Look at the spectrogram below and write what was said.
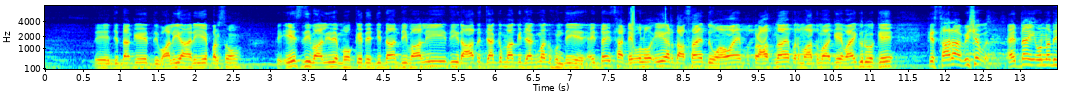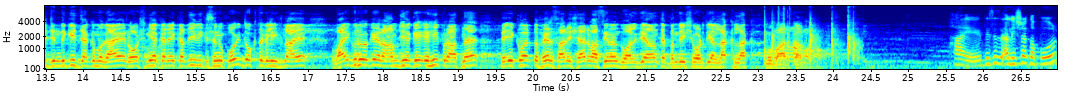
ਤੇ ਜਿੱਦਾਂ ਕਿ ਦੀਵਾਲੀ ਆ ਰਹੀ ਹੈ ਪਰਸੋਂ, ਤੇ ਇਸ ਦੀਵਾਲੀ ਦੇ ਮੌਕੇ ਤੇ ਜਿੱਦਾਂ ਦੀਵਾਲੀ ਦੀ ਰਾਤ ਜਗਮਗ ਜਗਮਗ ਹੁੰਦੀ ਹੈ ਇਦਾਂ ਹੀ ਸਾਡੇ ਵੱਲੋਂ ਇਹ ਅਰਦਾਸਾਂ ਹੈ ਦੁਆਵਾਂ ਹੈ ਪ੍ਰਾਰਥਨਾ ਹੈ ਪਰਮਾਤਮਾ ਅੱਗੇ, ਵਾਹਿਗੁਰੂ ਅੱਗੇ ਕਿ ਸਾਰਾ ਵਿਸ਼ਵ ਇਦਾਂ ਹੀ ਉਹਨਾਂ ਦੀ ਜ਼ਿੰਦਗੀ ਜਗਮਗਾਏ ਰੋਸ਼ਨੀਆਂ ਕਰੇ ਕਦੀ ਵੀ ਕਿਸੇ ਨੂੰ ਕੋਈ ਦੁੱਖ ਤਕਲੀਫ ਨਾ ਆਏ ਵਾਹਿਗੁਰੂ ਅੱਗੇ ਰਾਮ ਜੀ ਅੱਗੇ ਇਹੀ ਪ੍ਰਾਰਥਨਾ ਹੈ ਤੇ ਇੱਕ ਵਾਰ ਤਾਂ ਫਿਰ ਸਾਰੇ ਸ਼ਹਿਰ ਵਾਸੀਆਂ ਨੂੰ ਦੀਵਾਲੀ ਦੀਆਂ ਤੇ ਬੰਦੀ ਛੋੜ ਦੀਆਂ ਲੱਖ ਲੱਖ ਮੁਬਾਰਕਾਂ hi this is Alisha Kapoor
